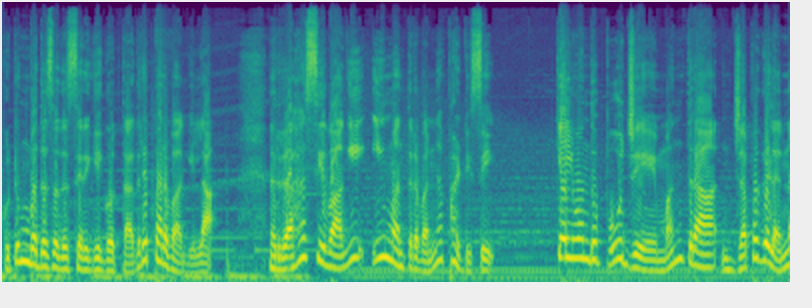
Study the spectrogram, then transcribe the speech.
ಕುಟುಂಬದ ಸದಸ್ಯರಿಗೆ ಗೊತ್ತಾದ್ರೆ ಪರವಾಗಿಲ್ಲ. ರಹಸ್ಯವಾಗಿ ಈ ಮಂತ್ರವನ್ನ ಪಠಿಸಿ. ಕೆಲವೊಂದು ಪೂಜೆ, ಮಂತ್ರ, ಜಪಗಳನ್ನ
